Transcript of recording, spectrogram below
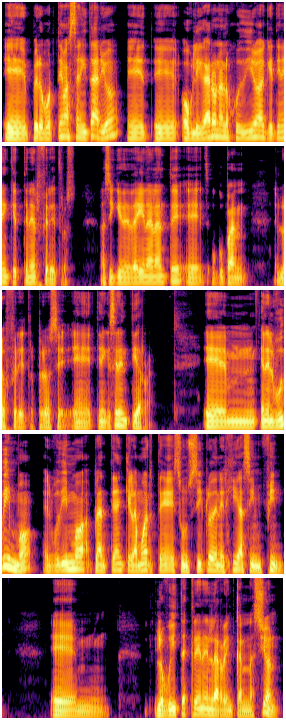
eh, pero por temas sanitarios eh, eh, obligaron a los judíos a que tienen que tener féretros. Así que desde ahí en adelante ocupan los féretros, pero se, eh, tiene que ser en tierra. Eh, en el budismo, el budismo plantean que la muerte es un ciclo de energía sin fin. Eh, los budistas creen en la reencarnación,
